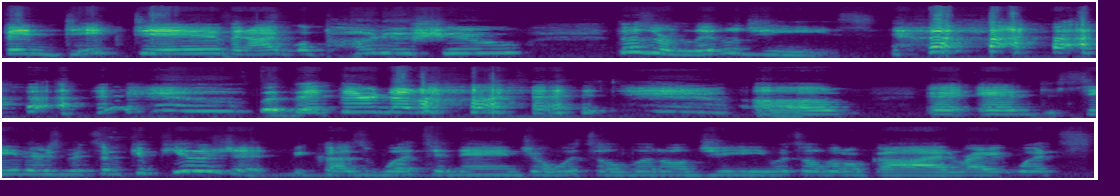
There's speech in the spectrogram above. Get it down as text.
vindictive and I will punish you. Those are little G's. but that they're not. um, and, see, there's been some confusion because what's an angel? What's a little g? What's a little god? Right? What's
